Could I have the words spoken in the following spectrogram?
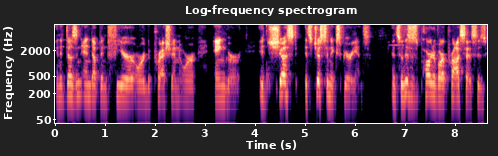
and it doesn't end up in fear or depression or anger. It's just it's just an experience. And so this is part of our process is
